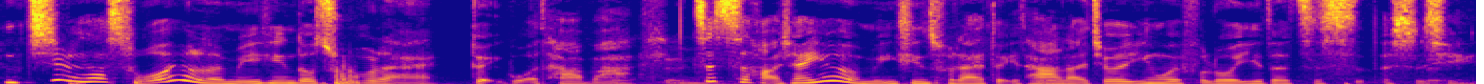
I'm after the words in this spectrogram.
你基本上所有的明星都出来怼过他吧？这次好像又有明星出来怼他了，就是因为弗洛伊德之死的事情。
